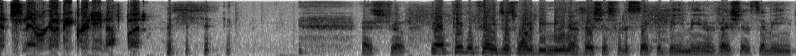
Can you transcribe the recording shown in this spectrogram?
it's never going to be gritty enough. But That's true. You know, people today just want to be mean and vicious for the sake of being mean and vicious. I mean,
